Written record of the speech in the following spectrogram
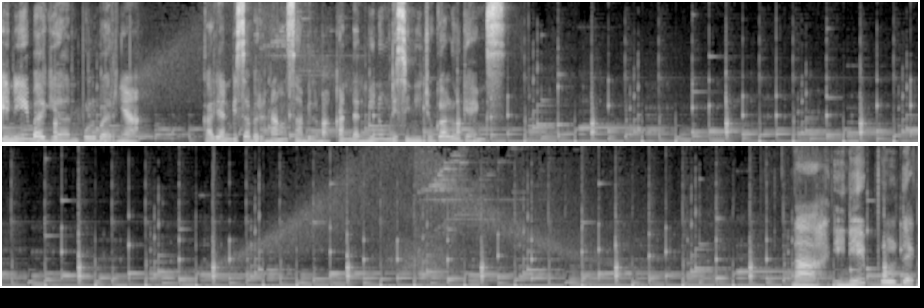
Ini bagian pool barnya. Kalian bisa berenang sambil makan dan minum di sini juga loh, gengs. Nah, ini pool deck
